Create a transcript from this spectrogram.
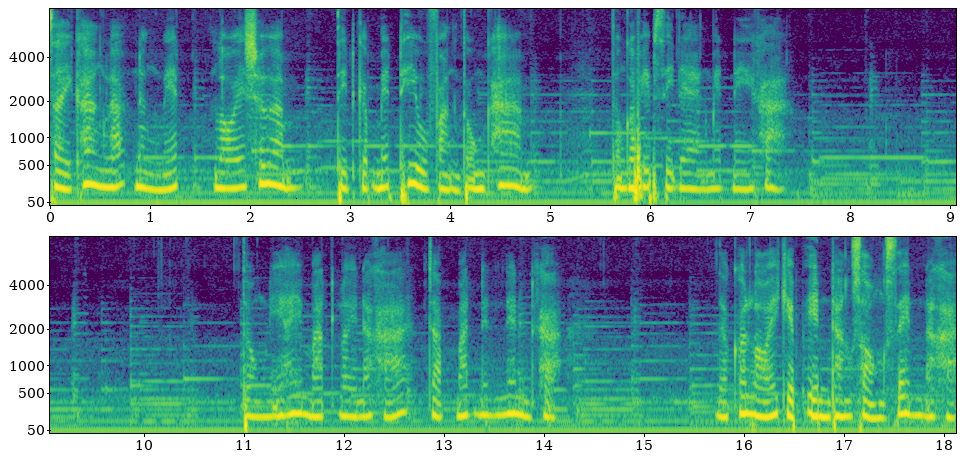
ใส่ข้างละ 1 เม็ด ร้อยเชื่อม ติดกับเม็ดที่อยู่ฝั่งตรงข้าม ตรงกระพริบสีแดงเม็ดนี้ค่ะ ตรงนี้ให้มัดเลยนะคะ จับมัดแน่นๆค่ะ แล้วก็ร้อยเก็บเอ็นทั้งสองเส้นนะคะ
